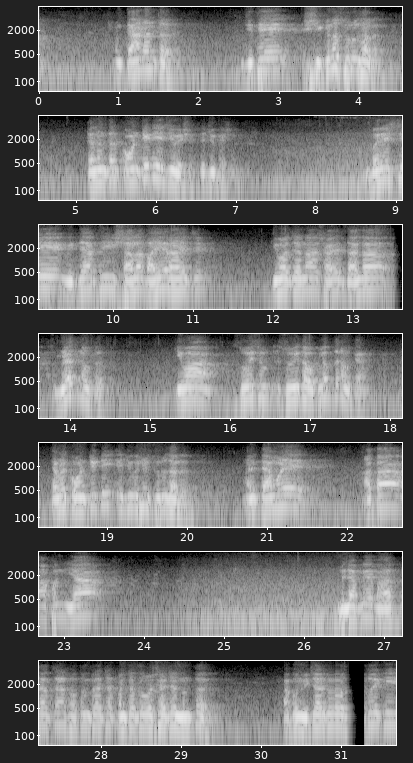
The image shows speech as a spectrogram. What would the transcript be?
आणि त्यानंतर जिथे शिकणं सुरू झालं त्यानंतर क्वांटिटी एज्युकेशन एज्युकेशन बरेचसे विद्यार्थी शाळा बाहेर राहायचे किंवा ज्यांना शाळेत जायला मिळत नव्हतं किंवा सोयी सुविधा उपलब्ध नव्हत्या त्यामुळे क्वांटिटी एज्युकेशन सुरू झालं. आणि त्यामुळे आता आपण या म्हणजे आपल्या भारताच्या स्वातंत्र्याच्या पंच्याहत्तर वर्षाच्या नंतर आपण विचार करतोय की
